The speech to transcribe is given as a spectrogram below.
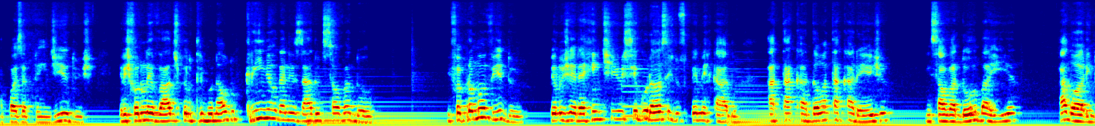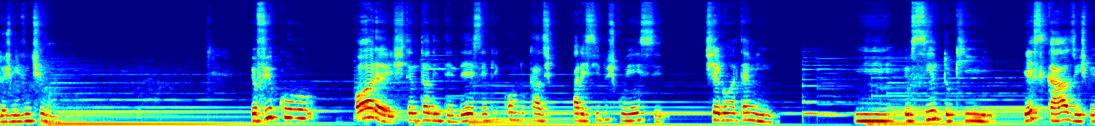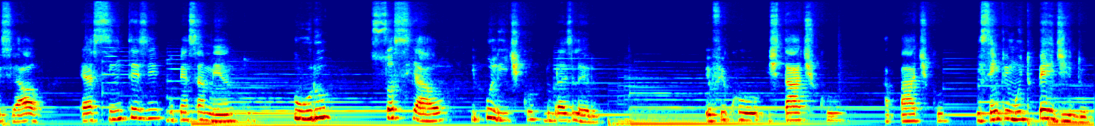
após apreendidos, eles foram levados pelo Tribunal do Crime Organizado de Salvador e foi promovido pelo gerente e os seguranças do supermercado Atacadão Atacarejo, em Salvador, Bahia, agora, em 2021. Eu fico horas tentando entender sempre quando casos parecidos com esse chegam até mim. E eu sinto que esse caso em especial é a síntese do pensamento puro, social e político do brasileiro. Eu fico estático, apático e sempre muito perdido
